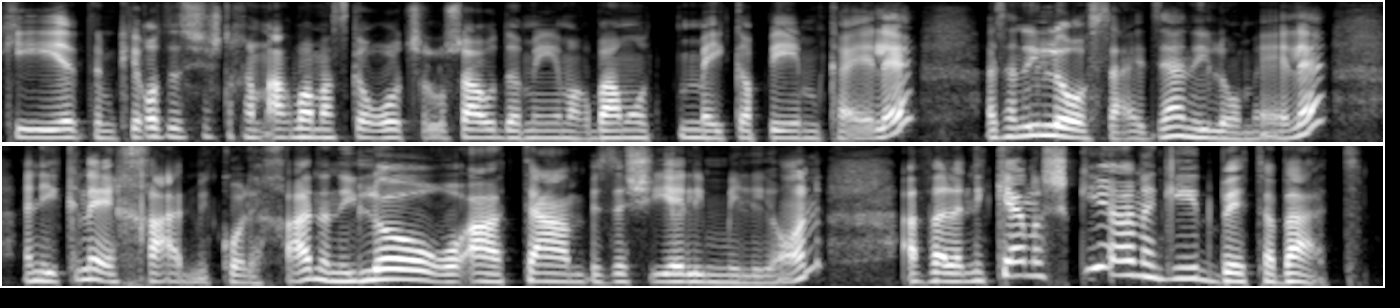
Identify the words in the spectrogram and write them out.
כי אתם מכירות את זה שיש לכם ארבע מזכרות, שלושה אודמים, ארבע מאות מייקאפים כאלה, אז אני לא עושה את זה, אני לא מאלה. אני אקנה אחד מכל אחד, אני לא רואה טעם בזה שיהיה לי מיליון, אבל אני כן אשקיע נגיד בטבעת.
